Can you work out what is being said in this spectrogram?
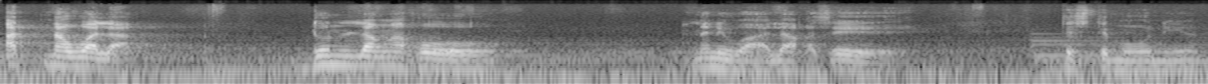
at nawala, doon lang ako naniwala kasi testimony yun.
